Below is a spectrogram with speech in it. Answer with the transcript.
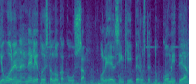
Jo vuoden 14 lokakuussa oli Helsinkiin perustettu komitea,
